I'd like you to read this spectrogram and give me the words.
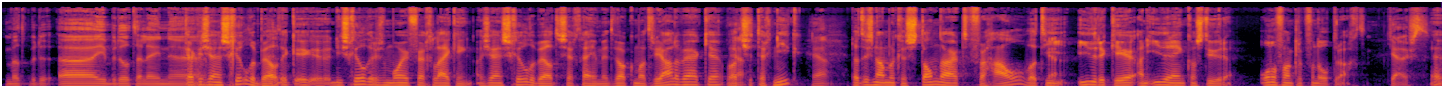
Wat bedoel, eh, je bedoelt alleen... eh, Kijk, als jij een schilder belt... Ik, ik- die schilder is een mooie vergelijking. Als jij een schilder belt en zegt... Hey, met welke materialen werk je? Wat Ja. is je techniek? Ja, Dat is namelijk een standaard verhaal... wat hij Ja. iedere keer aan iedereen kan sturen. Onafhankelijk van de opdracht. juist. Eh,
